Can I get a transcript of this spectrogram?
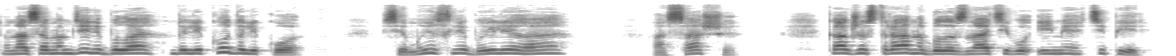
но на самом деле была далеко-далеко. Все мысли были о... о Саше. Как же странно было знать его имя теперь.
